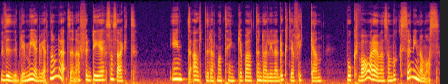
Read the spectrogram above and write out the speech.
vi blev medvetna om det här Tina. För det som sagt är inte alltid att man tänker på att den där lilla duktiga flickan bor kvar även som vuxen inom oss.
